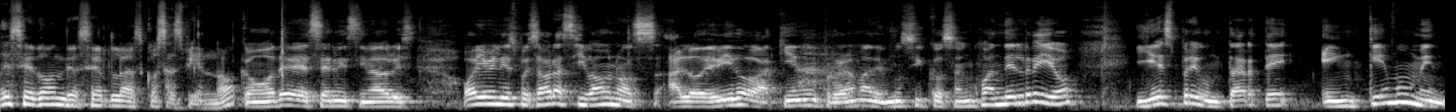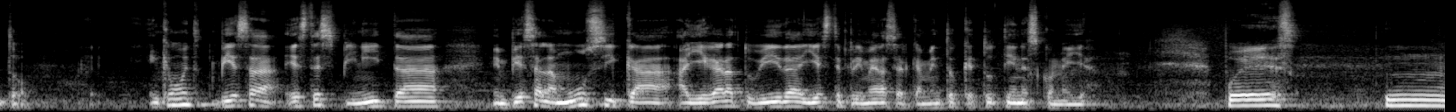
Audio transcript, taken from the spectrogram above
ese don de hacer las cosas bien, ¿no? Como debe ser, mi estimado Luis. Oye, Luis, pues ahora sí vámonos a lo debido aquí en el programa de Músicos San Juan del Río. Y es preguntarte en qué momento ¿En qué momento empieza esta espinita, empieza la música a llegar a tu vida y este primer acercamiento que tú tienes con ella? Pues mm,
